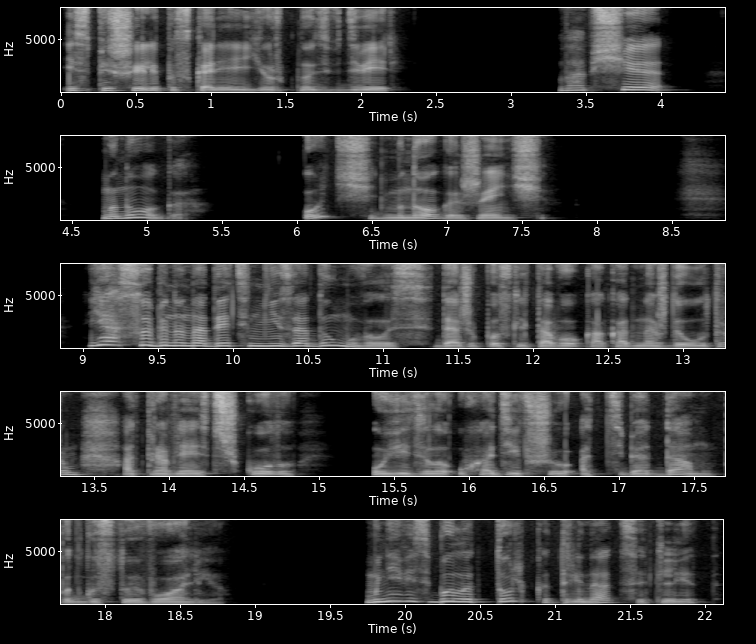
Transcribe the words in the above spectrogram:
и спешили поскорее юркнуть в дверь. Вообще много, очень много женщин. Я особенно над этим не задумывалась, даже после того, как однажды утром, отправляясь в школу, увидела уходившую от тебя даму под густой вуалью. Мне ведь было только тринадцать лет,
